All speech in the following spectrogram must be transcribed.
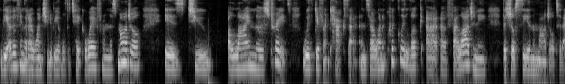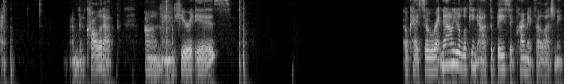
the other thing that I want you to be able to take away from this module is to align those traits with different taxa. And so I want to quickly look at a phylogeny that you'll see in the module today. I'm going to call it up, um, and here it is. Okay, so right now you're looking at the basic primate phylogeny.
